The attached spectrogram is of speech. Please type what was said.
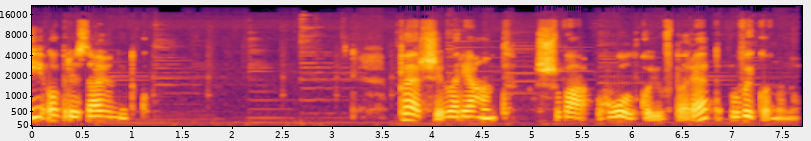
І обрізаю нитку. Перший варіант шва голкою вперед виконано.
